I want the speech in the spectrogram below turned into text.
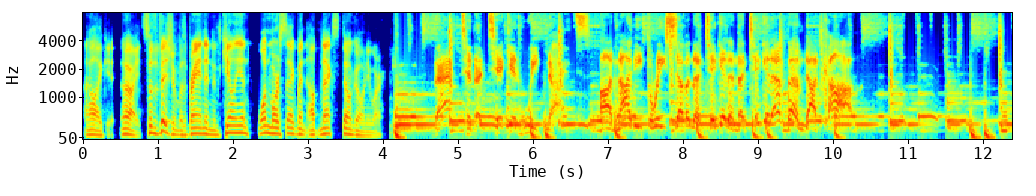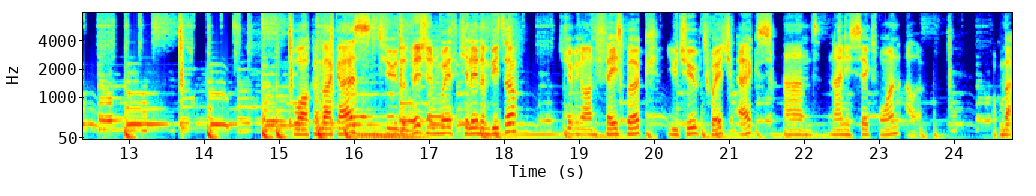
I like it. All right. So the Vision with Brandon and Killian. One more segment up next. Don't go anywhere. Back to the ticket weeknights on 93.7 The Ticket and theticketfm.com. Welcome back, guys, to The Vision with Killian and Vito. Streaming on Facebook, YouTube, Twitch, X, and 96.1 Allo. Welcome back.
